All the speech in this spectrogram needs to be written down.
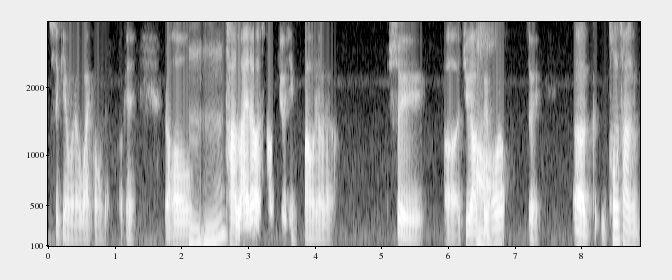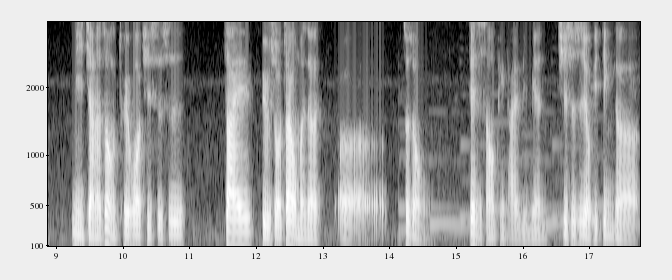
是给我的外公的，OK，然后他来到的时候就已经爆掉了，所以呃就要退货了。对，呃，通常你讲的这种退货其实是。在比如说，在我们的呃这种电子商务平台里面，其实是有一定的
